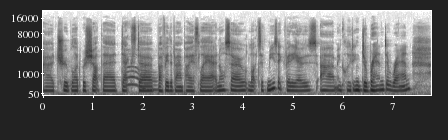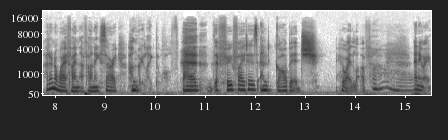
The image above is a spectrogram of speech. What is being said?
Uh, True Blood was shot there. Dexter, Oh. Buffy the Vampire Slayer, and also lots of music videos, um, including Duran Duran. I don't know why I find that funny. Sorry. Hungry like the wolf. Uh, the Foo Fighters and Garbage, who I love. oh. Anyway,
